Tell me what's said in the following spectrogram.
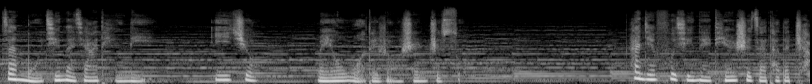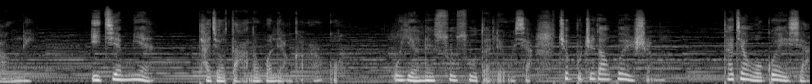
在母亲的家庭里，依旧没有我的容身之所。看见父亲那天是在他的厂里，一见面他就打了我两个耳光，我眼泪簌簌地流下，却不知道为什么。他叫我跪下，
